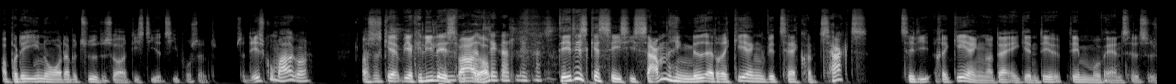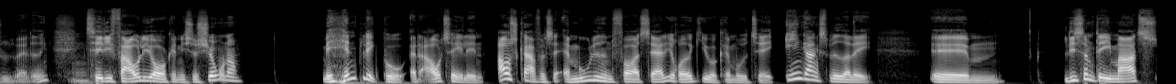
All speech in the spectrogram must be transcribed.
Og på det ene år, der betyder det så, at de stiger 10 procent. Så det er sgu meget godt. Og så skal jeg, jeg kan lige læse svaret op. Lækkert, lækkert. Dette skal ses i sammenhæng med, at regeringen vil tage kontakt til de regeringen, og der igen, det, det må være ansættelsesudvalget, ikke? Mm. til de faglige organisationer, med henblik på at aftale en afskaffelse af muligheden for, at særlige rådgiver kan modtage engangsvederlag, øhm, ligesom det i marts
